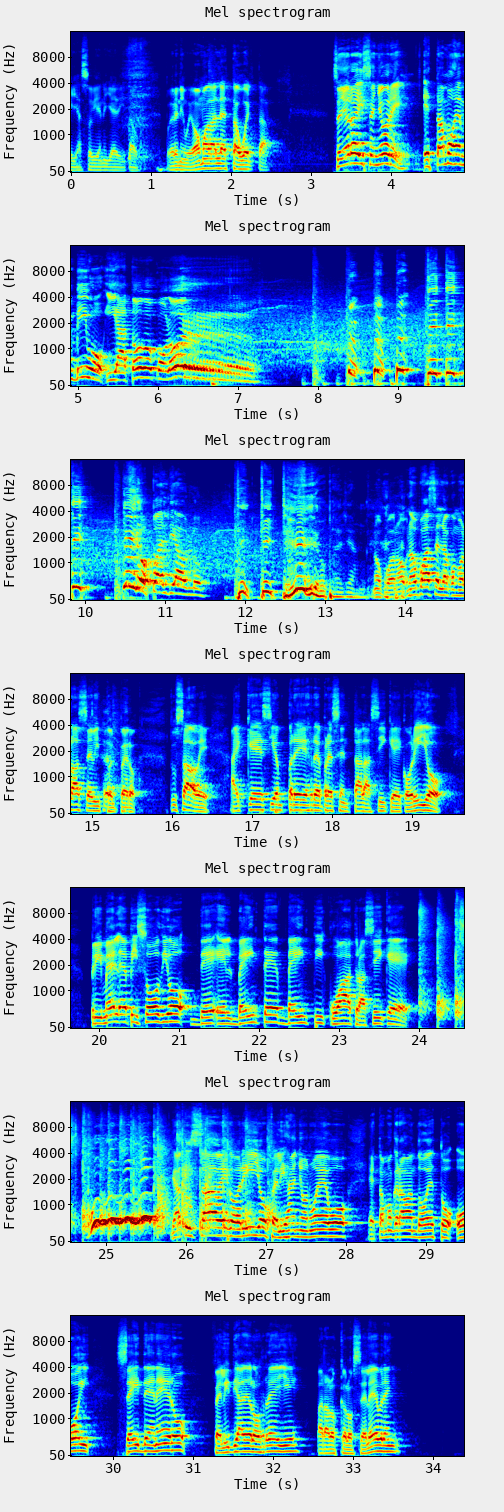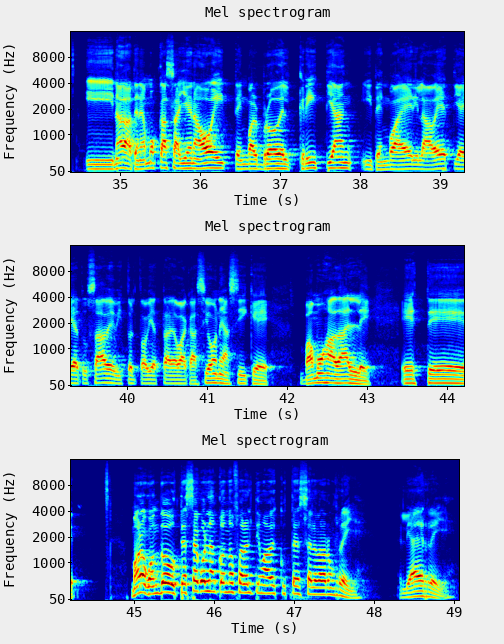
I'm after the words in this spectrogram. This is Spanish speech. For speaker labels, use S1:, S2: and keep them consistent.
S1: que ya eso viene ya editado. Pero anyway, vamos a darle esta vuelta. Señoras y señores, estamos en vivo y a todo color. Tiro para el diablo. Tiro para el diablo. No puedo, no, no puedo hacerlo como lo hace Víctor, pero tú sabes, hay que siempre representar. Así que, Corillo, primer episodio del 2024. Así que. Ya tú sabes, Corillo, feliz año nuevo. Estamos grabando esto hoy, 6 de enero. Feliz Día de los Reyes para los que lo celebren. Y nada, tenemos casa llena hoy. Tengo al brother Cristian y tengo a Eri la bestia. Ya tú sabes, Víctor todavía está de vacaciones, así que vamos a darle. Este. Bueno, cuando ¿ustedes se acuerdan cuándo fue la última vez que ustedes celebraron Reyes? El Día de Reyes.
